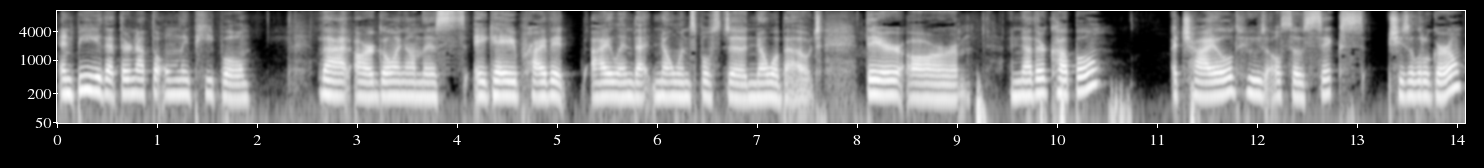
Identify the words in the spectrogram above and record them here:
and b that they're not the only people that are going on this aka private island that no one's supposed to know about. There are another couple a child who's also six she's a little girl,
